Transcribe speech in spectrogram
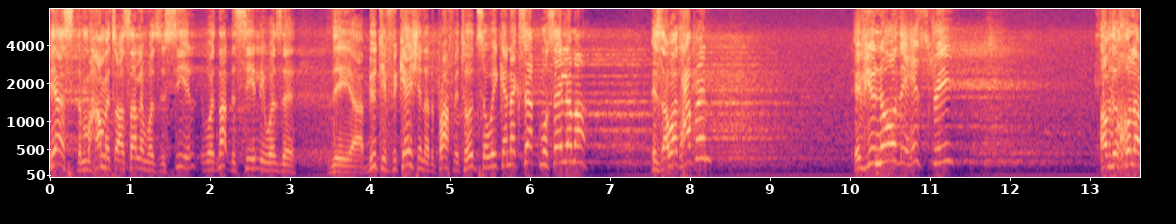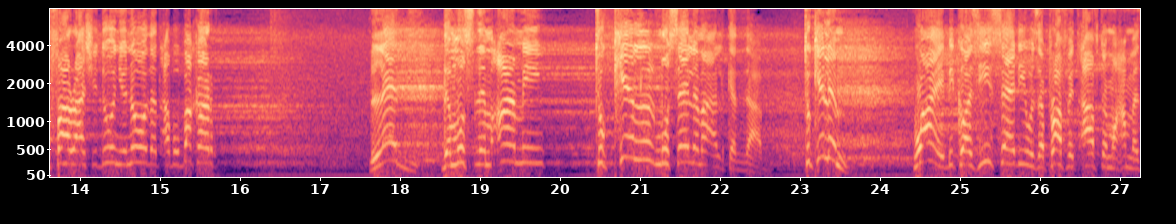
yes, the Muhammad was the seal. It was not the seal, it was the the uh, beautification of the prophethood so we can accept Musaylama? Is that what happened? If you know the history of the Khulafa Rashidun, you know that Abu Bakr led the Muslim army to kill Musaylama al-Kadhab. To kill him. Why? Because he said he was a prophet after Muhammad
